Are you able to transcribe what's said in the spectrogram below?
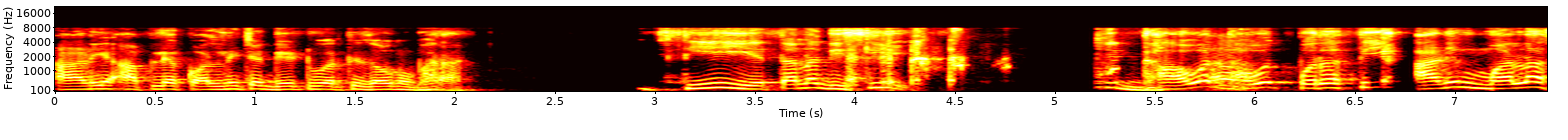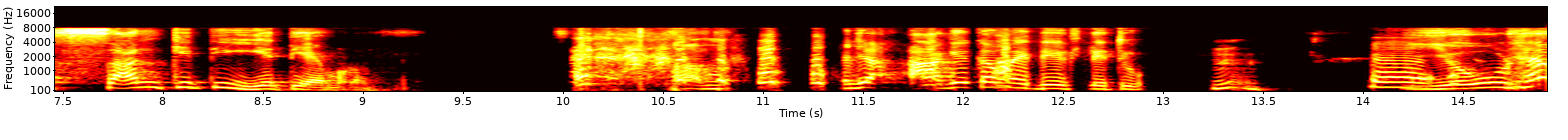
आणि आपल्या कॉलनीच्या गेटवरती जाऊन उभा राहा. ती येताना दिसली की धावत धावत परत ये आणि मला सांग की ती येते म्हणून. म्हणजे आगे का माहिती देखले तू. एवढ्या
